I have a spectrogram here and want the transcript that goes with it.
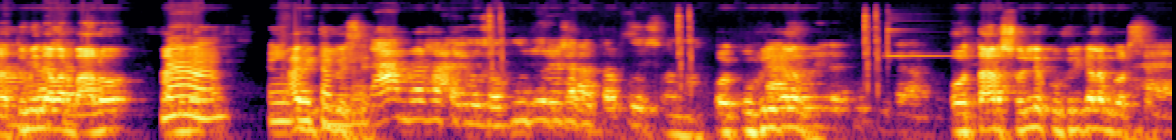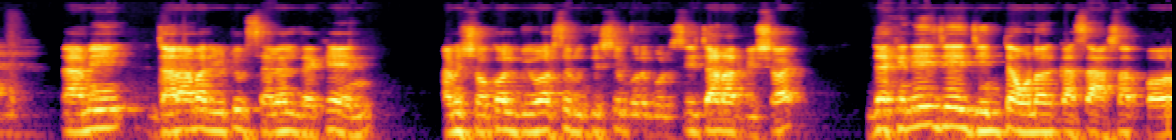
না তুমি না আবার ভালো না আমি না- আমি আগে কি কইতাম না। আমরা সাথে কইছো হুজুরের সাথে তো কইছো না। ওই কুফরি কালাম? শরীরে কুফরি কালাম। ও তার শরীরে কুফরি কালাম করছে? হ্যাঁ। আমি, যারা আমার ইউটিউব চ্যানেল দেখেন, আমি সকল ভিউয়ার্সের উদ্দেশ্যে করে বলছি, জানার বিষয়, দেখেন এই যে জিনটা ওনার কাছে আসার পর,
